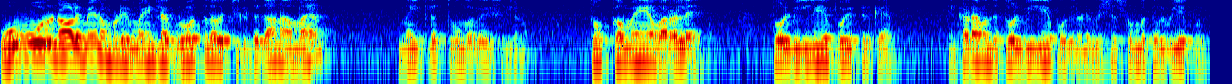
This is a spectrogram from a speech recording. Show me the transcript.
ஒவ்வொரு நாளுமே நம்மளுடைய மைண்டில் க்ரோத்தில் வச்சுக்கிட்டு தான் நாம் நைட்டில் தூங்கவே செய்யணும். தூக்கமே வரலை. தோல்வியிலேயே போயிட்டுருக்கேன் என் கடை வந்து தோல்வியிலேயே போகுது. என்னோடய பிஸ்னஸ் ரொம்ப தோல்வியிலே போகுது.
